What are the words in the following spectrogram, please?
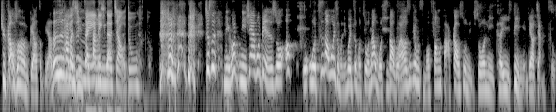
去告诉他们不要怎么样，但是他们其实在当下的角度，就是你会你现在会变成说，哦，我我知道为什么你会这么做，那我知道我要用什么方法告诉你说你可以避免掉这样做。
